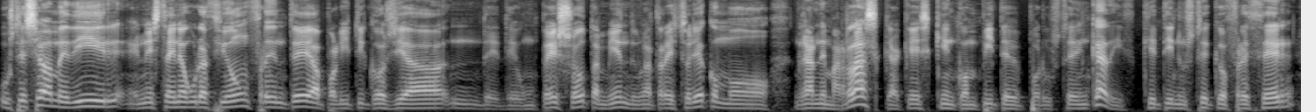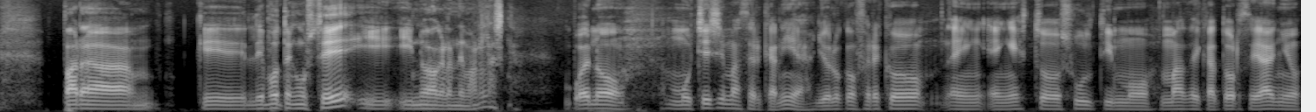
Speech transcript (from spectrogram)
Usted se va a medir en esta inauguración frente a políticos ya de, de, un peso, también de una trayectoria como Grande Marlasca, que es quien compite por usted en Cádiz. ¿Qué tiene usted que ofrecer para que le voten a usted y, no a Grande Marlasca? Bueno, muchísima cercanía. Yo lo que ofrezco en, estos últimos más de 14 años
